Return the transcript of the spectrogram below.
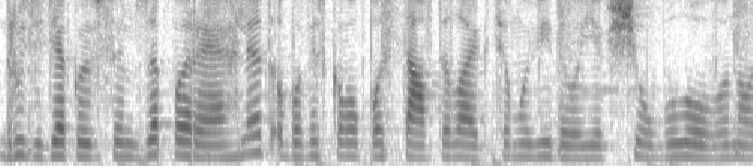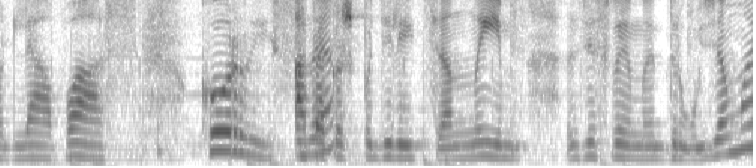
Друзі, дякую всім за перегляд. Обов'язково поставте лайк цьому відео, якщо було воно для вас корисне. А також поділіться ним зі своїми друзями.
